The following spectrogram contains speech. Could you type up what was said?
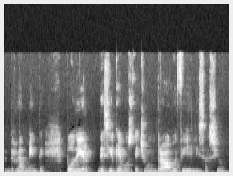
realmente poder decir que hemos hecho un trabajo de fidelización.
